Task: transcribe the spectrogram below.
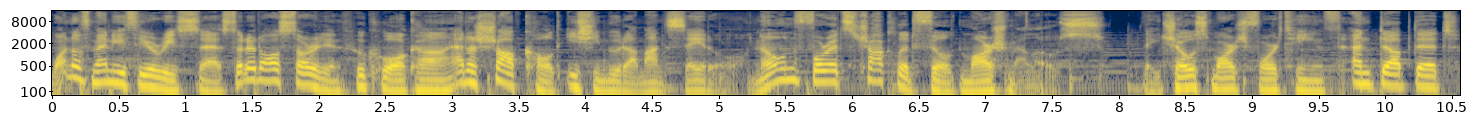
one of many theories says that it all started in Fukuoka at a shop called Ishimura Manseido, known for its chocolate-filled marshmallows. They chose March 14th and dubbed it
